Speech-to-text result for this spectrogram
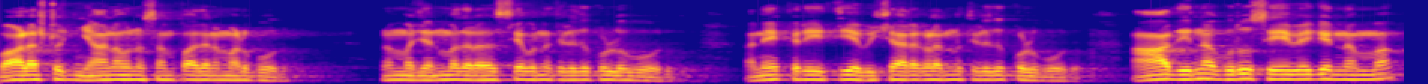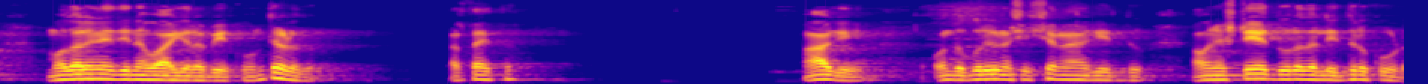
ಬಹಳಷ್ಟು ಜ್ಞಾನವನ್ನು ಸಂಪಾದನೆ ಮಾಡ್ಬೋದು. ನಮ್ಮ ಜನ್ಮದ ರಹಸ್ಯವನ್ನು ತಿಳಿದುಕೊಳ್ಳಬಹುದು ಅನೇಕ ರೀತಿಯ ವಿಚಾರಗಳನ್ನು ತಿಳಿದುಕೊಳ್ಳಬಹುದು ಆ ದಿನ ಗುರು ಸೇವೆಗೆ ನಮ್ಮ ಮೊದಲನೇ ದಿನವಾಗಿರಬೇಕು ಅಂತ ಹೇಳೋದು. ಅರ್ಥ ಆಯಿತು? ಹಾಗೆ ಒಂದು ಗುರುವಿನ ಶಿಷ್ಯನಾಗಿದ್ದು ಅವನೆಷ್ಟೇ ದೂರದಲ್ಲಿದ್ದರೂ ಕೂಡ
